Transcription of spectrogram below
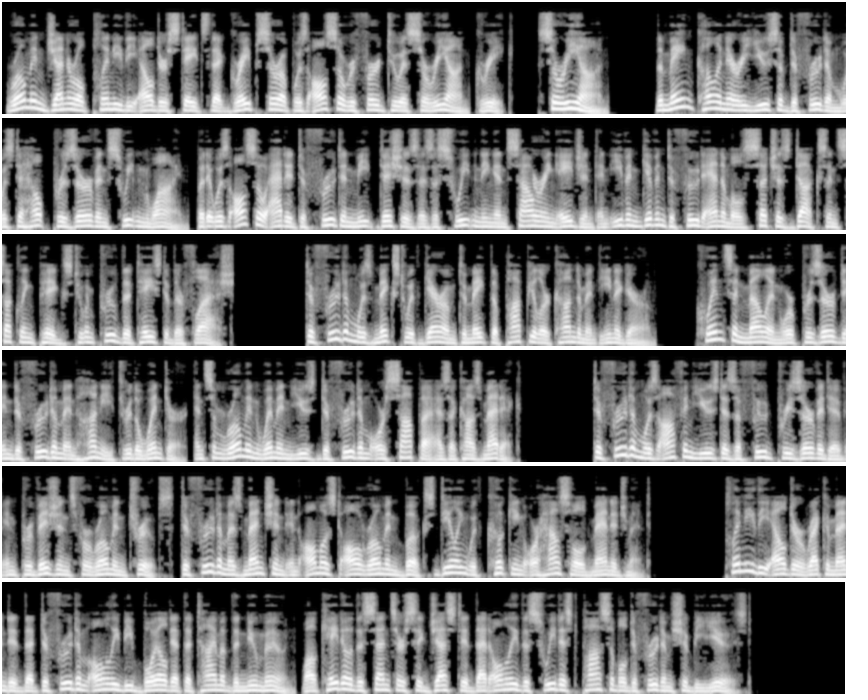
Roman general Pliny the Elder states that grape syrup was also referred to as surion Greek, surion, the main culinary use of defrutum was to help preserve and sweeten wine, but it was also added to fruit and meat dishes as a sweetening and souring agent and even given to food animals such as ducks and suckling pigs to improve the taste of their flesh. Defrutum was mixed with garum to make the popular condiment œnogarum. Quince and melon were preserved in defrutum and honey through the winter, and some Roman women used defrutum or sapa as a cosmetic. Defrutum was often used as a food preservative in provisions for Roman troops. Defrutum is mentioned in almost all Roman books dealing with cooking or household management. Pliny the Elder recommended that defrutum only be boiled at the time of the new moon, while Cato the censor suggested that only the sweetest possible defrutum should be used.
